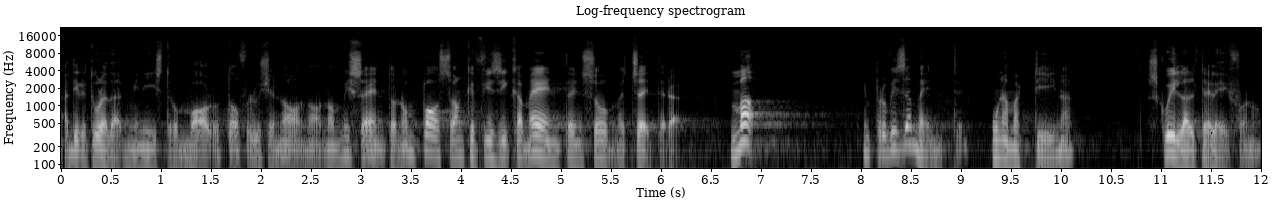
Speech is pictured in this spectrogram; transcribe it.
addirittura dal ministro Molotov, lui dice no, no, non mi sento, non posso, anche fisicamente, insomma, eccetera. Ma improvvisamente, una mattina, squilla il telefono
